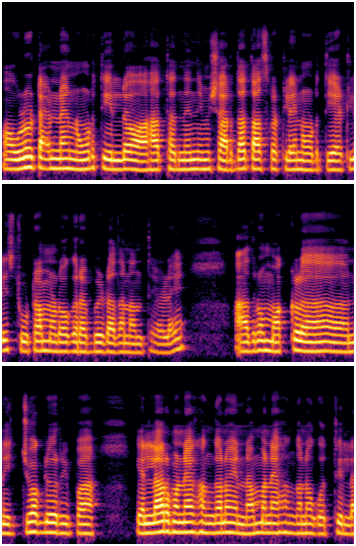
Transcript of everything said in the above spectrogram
ಉಳು ಟೈಮ್ನಾಗ ನೋಡ್ತಿ, ಇಲ್ಲೋ ಹತ್ತು ಹದಿನೈದು ನಿಮಿಷ ಅರ್ಧ ತಾಸುಗಟ್ಲೆ ನೋಡ್ತಿ ಅಟ್ಲೀಸ್ಟ್ ಊಟ ಮಾಡೋಗರ ಬಿಡೋದನ ಅಂತೇಳಿ. ಆದರೂ ಮಕ್ಕಳು ನಿಜವಾಗ್ಲೂ ರೀಪ ಎಲ್ಲರ ಮನ್ಯಾಗ ಹಂಗನೋ ನಮ್ಮ ಮನ್ಯಾಗ ಹಂಗನೋ ಗೊತ್ತಿಲ್ಲ.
